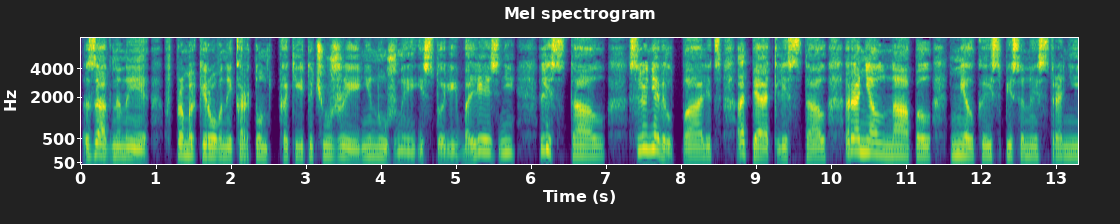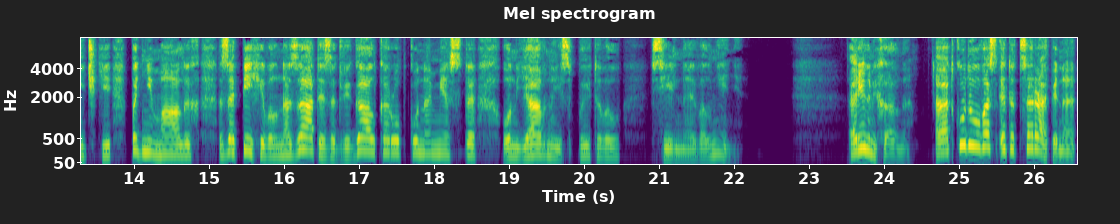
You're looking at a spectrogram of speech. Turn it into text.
загнанные в промаркированный картон какие-то чужие ненужные истории болезни, листал, слюнявил палец, опять листал, ронял на пол мелко исписанные странички, поднимал их, запихивал назад и задвигал коробку на место. Он явно испытывал сильное волнение. «Арина Михайловна, а откуда у вас эта царапина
